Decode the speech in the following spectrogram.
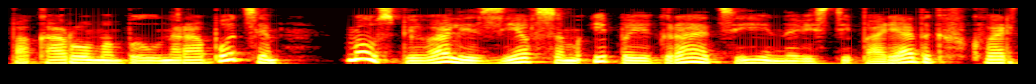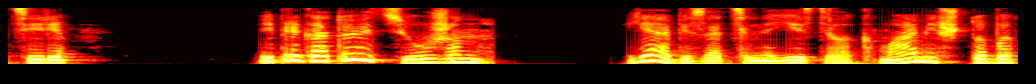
Пока Рома был на работе, мы успевали с Зевсом и поиграть, и навести порядок в квартире, и приготовить ужин. Я обязательно ездила к маме, чтобы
